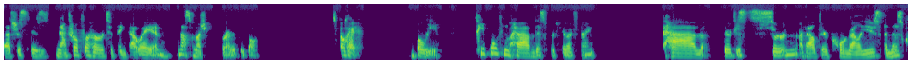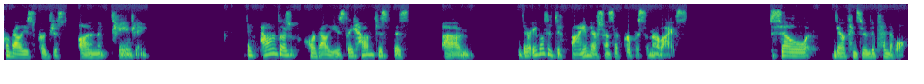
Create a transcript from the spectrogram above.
That's just is natural for her to think that way and not so much for other people. Okay. Belief. People who have this particular strength have they're just certain about their core values, and those core values are just unchanging. And out of those core values, they have just this, um, they're able to define their sense of purpose in their lives. So they're considered dependable.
